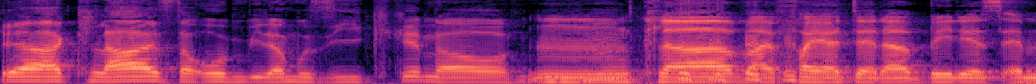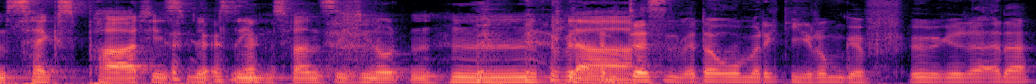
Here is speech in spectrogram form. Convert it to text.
ja, klar ist da oben wieder Musik, genau. Hm, klar, weil feiert der da BDSM-Sexpartys mit 27 Noten. Hm, klar. Währenddessen wird da oben richtig rumgevögelt, Alter.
